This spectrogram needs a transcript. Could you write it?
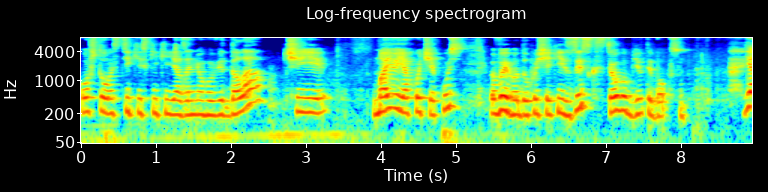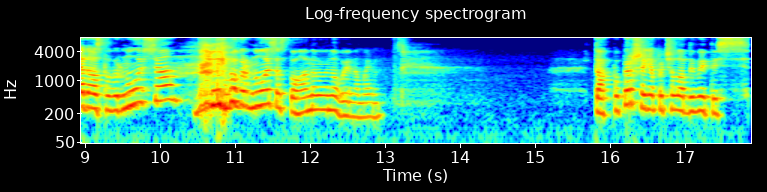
коштував стільки, скільки я за нього віддала, чи маю я хоч якусь вигоду, хоч якийсь зиск з цього б'юті-боксу. Я до вас повернулася і повернулася з поганими новинами. Так, по-перше, я почала дивитись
